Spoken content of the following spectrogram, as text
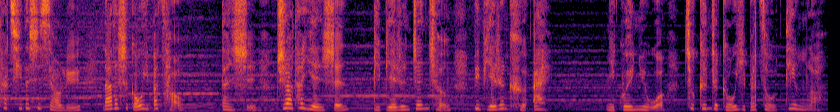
他骑的是小驴，拿的是狗尾巴草。但是，只要他眼神比别人真诚，比别人可爱。你闺女我就跟着狗尾巴走定了。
